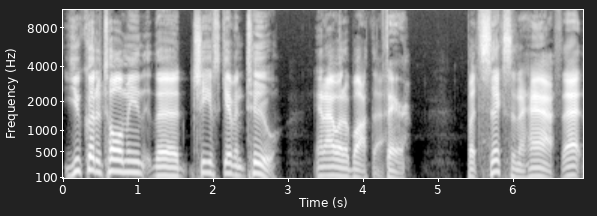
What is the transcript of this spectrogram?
You could have told me the Chiefs given two, and I would have bought that. Fair. But six and a half, that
